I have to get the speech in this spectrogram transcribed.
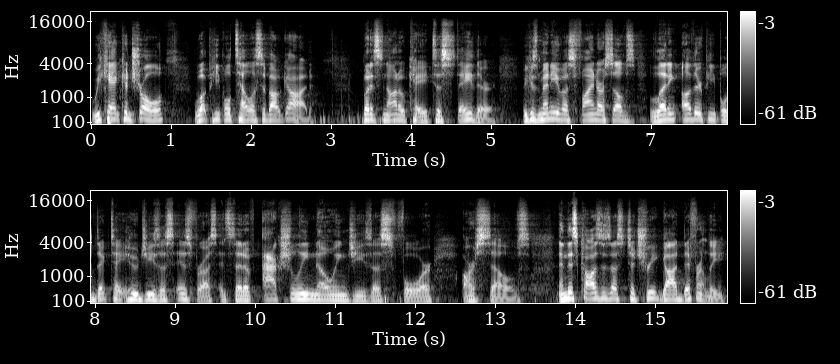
we can't control what people tell us about God. But it's not okay to stay there because many of us find ourselves letting other people dictate who Jesus is for us instead of actually knowing Jesus for ourselves. And this causes us to treat God differently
